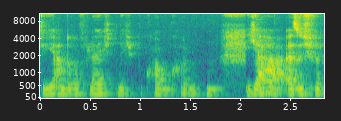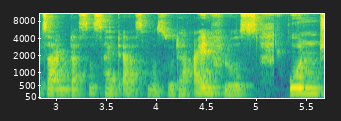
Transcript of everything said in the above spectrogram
die andere vielleicht nicht bekommen konnten. Ja, also ich würde sagen, das ist halt erstmal so der Einfluss. Und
